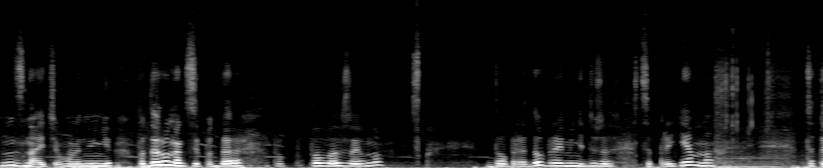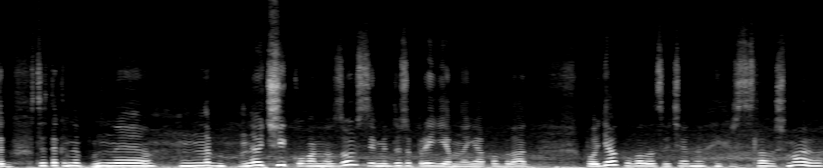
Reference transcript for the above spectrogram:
не знаю, чому він мені подарунок цей пода- по- положив. Ну, добре, добре, мені дуже це приємно. Це так, це так не, не, не, неочікувано зовсім і дуже приємно. Я побла- подякувала, звичайно, і Ростиславу Шмарову.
